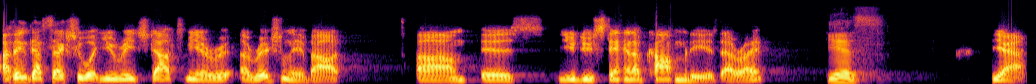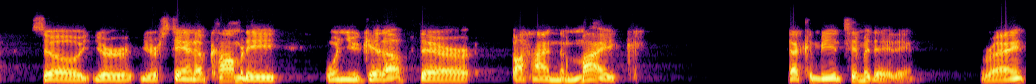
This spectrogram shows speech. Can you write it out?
I think that's actually what you reached out to me or- originally about um, is you do stand up comedy. Is that right? Yes. Yeah. So your your stand up comedy, when you get up there behind the mic, that can be intimidating, right?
